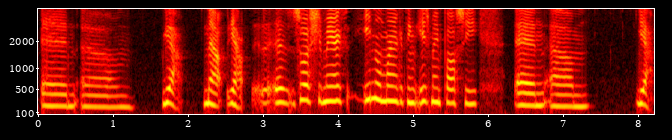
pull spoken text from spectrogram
En um, ja, nou ja, uh, zoals je merkt, e-mail marketing is mijn passie. En um, ja,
